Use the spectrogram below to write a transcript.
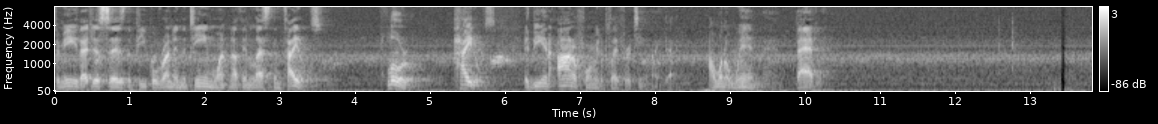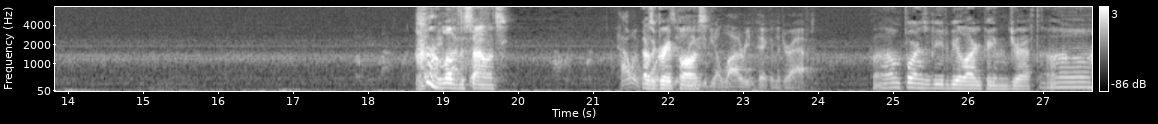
To me, that just says the people running the team want nothing less than titles. Plural. Titles. It'd be an honor for me to play for a team like that. I want to win, man. badly. Love the silence. How important was a great is it for pause. you to be a lottery pick in the draft? How important is it for you to be a lottery pick in the draft? Uh,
